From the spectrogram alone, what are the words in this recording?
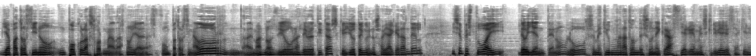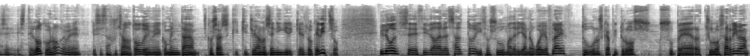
ya patrocinó un poco las jornadas, ¿no? Ya fue un patrocinador, además nos dio unas libretitas que yo tengo y no sabía que eran de él, y siempre estuvo ahí de oyente, ¿no? Luego se metió un maratón de su necracia que me escribía y yo decía, ¿quién es este loco, no? Que, me- que se está escuchando todo y me comenta cosas que, que yo ya no sé ni qué es lo que he dicho. Y luego se decidió a dar el salto, hizo su madrillano Way of Life, tuvo unos capítulos súper chulos arriba,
